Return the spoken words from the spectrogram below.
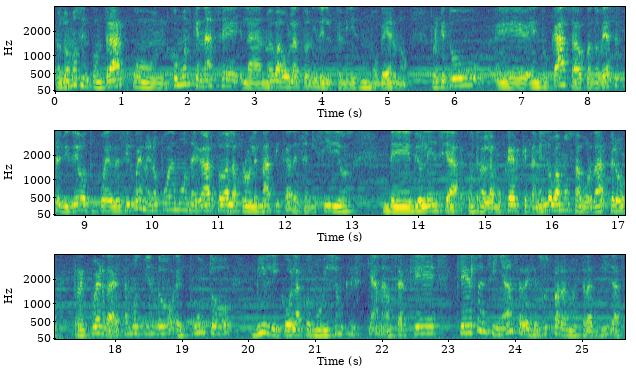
nos vamos a encontrar con cómo es que nace la nueva ola, Tony, del feminismo moderno. Porque tú eh, en tu casa o cuando veas este video, tú puedes decir, bueno, y no podemos negar toda la problemática de femicidios, de violencia contra la mujer, que también lo vamos a abordar, pero recuerda, estamos viendo el punto bíblico, la cosmovisión cristiana, o sea, ¿qué, qué es la enseñanza de Jesús para nuestras vidas?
